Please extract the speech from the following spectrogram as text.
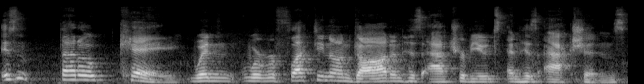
Isn't that okay when we're reflecting on God and his attributes and his actions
